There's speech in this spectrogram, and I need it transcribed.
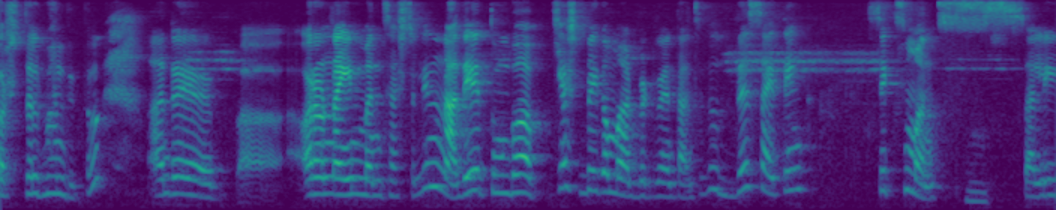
ವರ್ಷದಲ್ಲಿ ಬಂದಿತ್ತು. ಅಂದರೆ ಅರೌಂಡ್ ನೈನ್ ಮಂತ್ಸ್ ಅಷ್ಟರಲ್ಲಿ. ನಾನು ಅದೇ ತುಂಬ ಎಷ್ಟು ಬೇಗ ಮಾಡಿಬಿಟ್ವಿ ಅಂತ ಅನ್ಸಿದ್ದು this I think six months ಅಲ್ಲಿ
